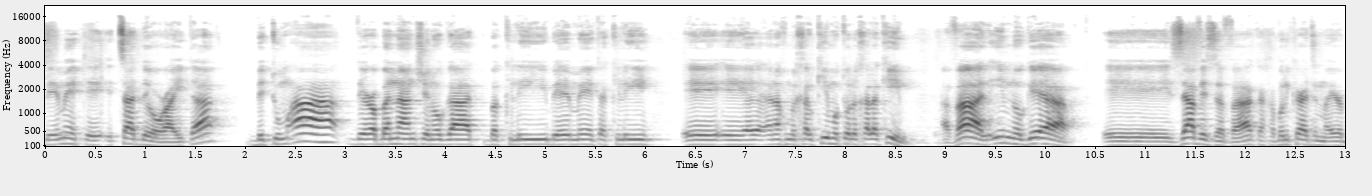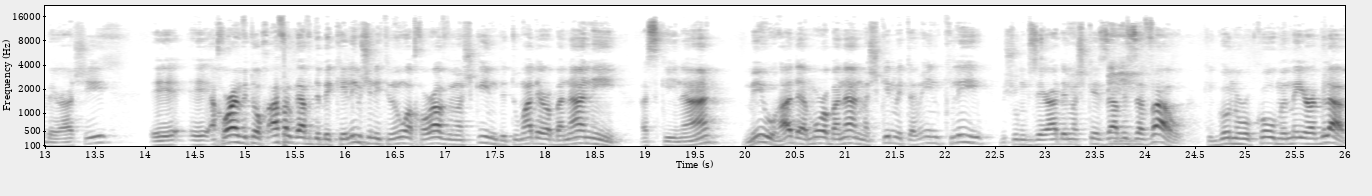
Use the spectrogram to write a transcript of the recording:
באמת אה, צד דאורייתא, בטומאה דרבנן שנוגעת בכלי, באמת הכלי, אה, אנחנו מחלקים אותו לחלקים. אבל אם נוגע אה, זב וזבה, ככה בוא נקרא את זה מהר ברש"י, אה, אה, אחוריים בתוך אף על גב דבכלים שנטמעו אחוריו ומשכין דתומא דרבנני עסקינן, מיהו הדה אמור רבנן משכין מטמאין כלי משום גזירה דמשקה זב וזבהו, כגון רוקו וממי רגליו,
